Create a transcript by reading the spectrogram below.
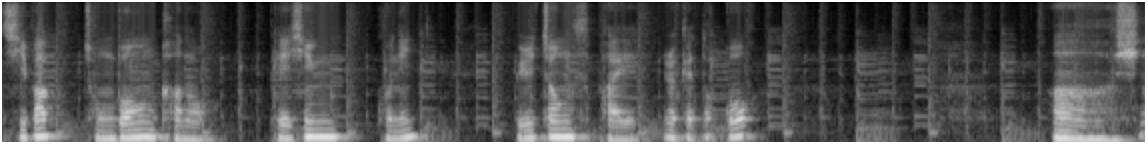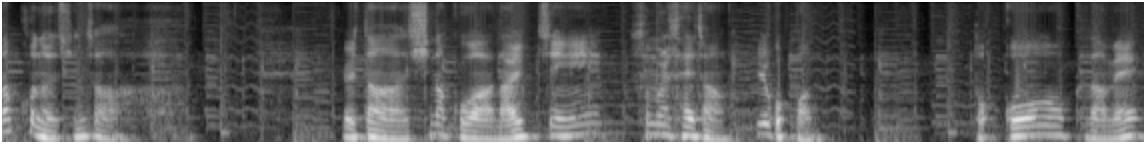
지박 정보원 간호, 배신 군인, 밀정 스파이 이렇게 떴고. 아 신학구는 진짜. 일단 신학구가 날찡이 23장 7번 떴고 그 다음에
